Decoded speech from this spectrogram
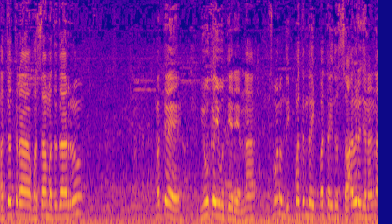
ಹತ್ತತ್ರ ಹೊಸ ಮತದಾರರು ಮತ್ತೆ ಯುವಕ ಯುವತಿಯರನ್ನ ಸುಮಾರು ಒಂದು ಇಪ್ಪತ್ತರಿಂದ ಇಪ್ಪತ್ತೈದು ಸಾವಿರ ಜನನ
